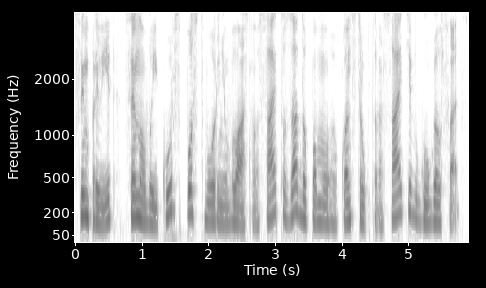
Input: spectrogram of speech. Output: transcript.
Всім привіт! Це новий курс по створенню власного сайту за допомогою конструктора сайтів Google Sites.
